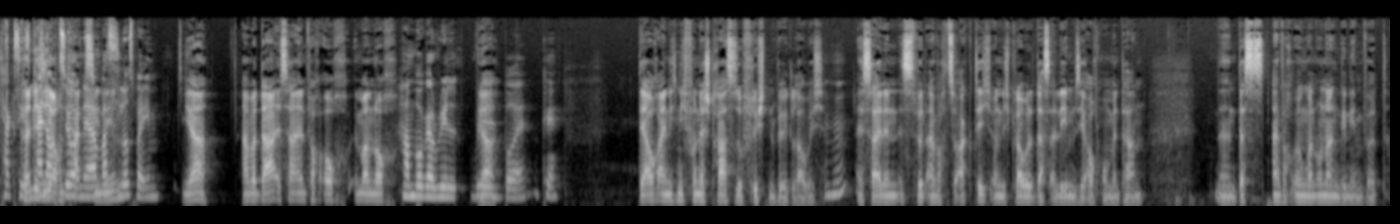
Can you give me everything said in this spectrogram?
Taxi Könnte ist keine sie auch ein Option, Taxi ja. Was ist los bei ihm? Ja, aber da ist er einfach auch immer noch, Hamburger Real, Real Ja. Boy. Okay. Der auch eigentlich nicht von der Straße so flüchten will, glaube ich. Mhm. Es sei denn, es wird einfach zu aktig und ich glaube, das erleben sie auch momentan, äh, dass es einfach irgendwann unangenehm wird.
